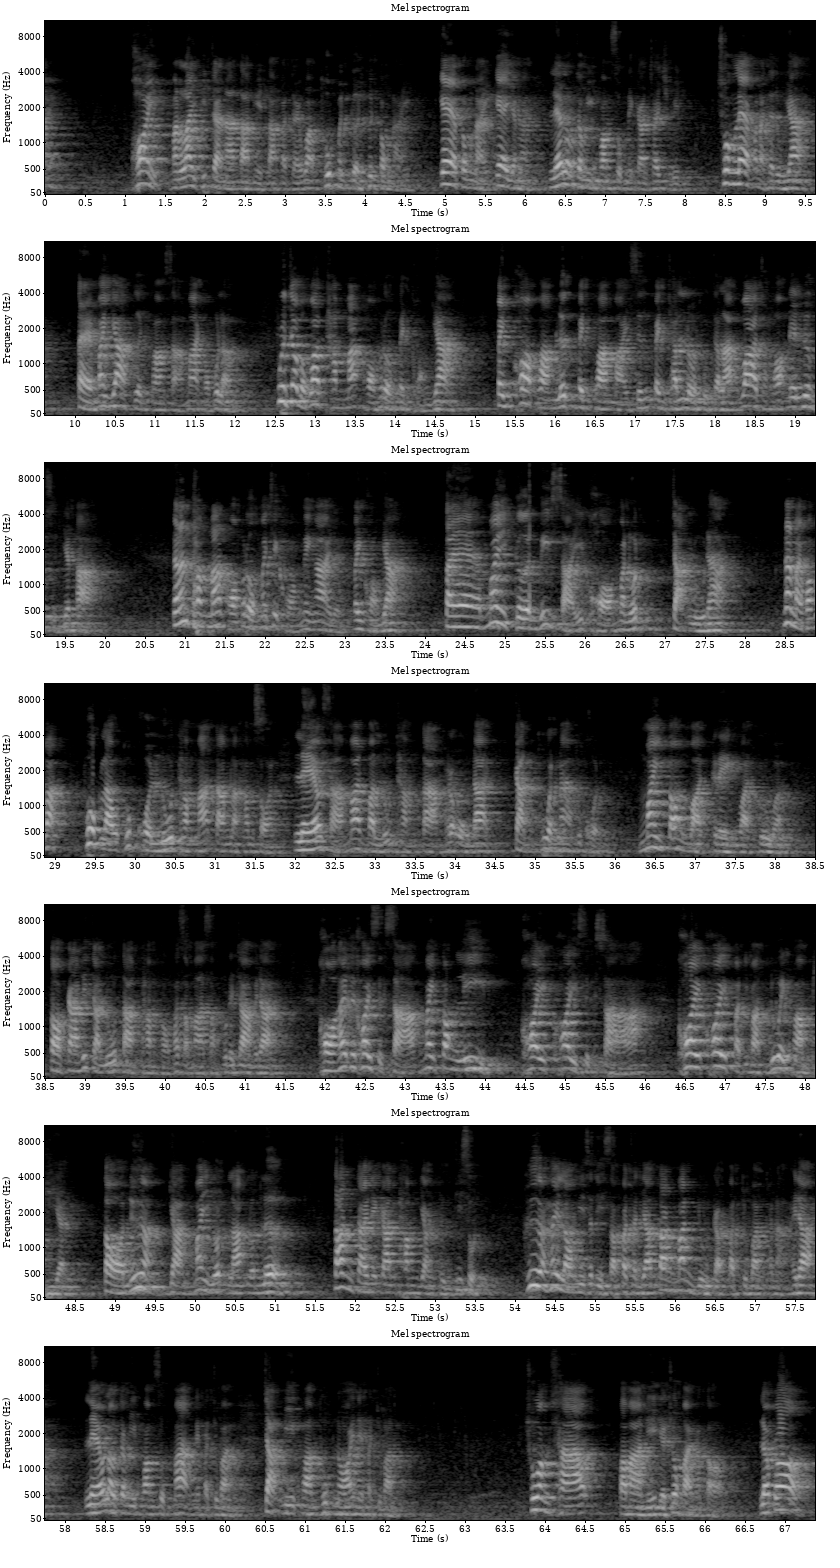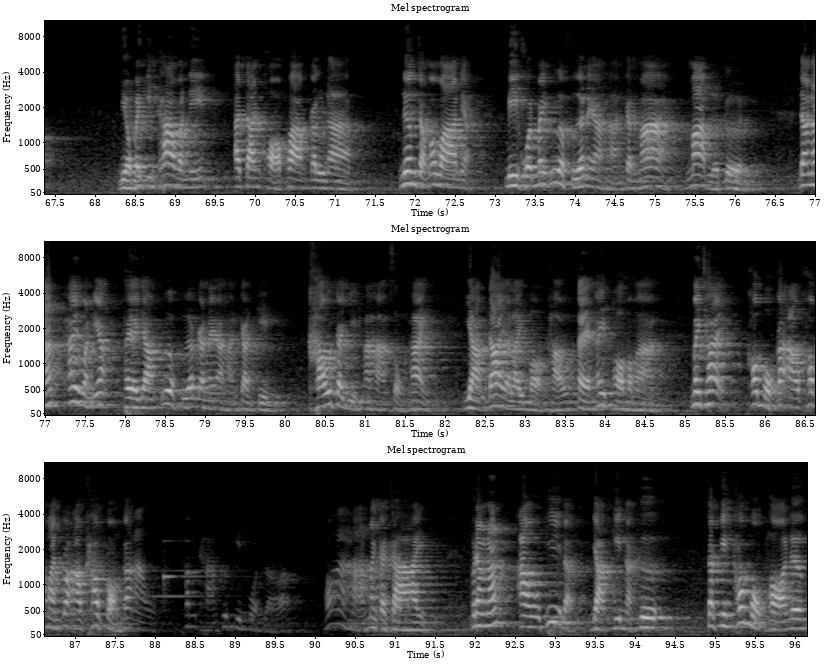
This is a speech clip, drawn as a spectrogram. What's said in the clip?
ค่อยมันไล่พิจารณาตามเหตุตามปัจจัยว่าทุกข์มันเกิดขึ้นตรงไหน แก้ตรงไหนแก้ยังไงแล้วเราจะมีความสุขในการใช้ชีวิต ช่วงแรกมันอาจจะดูยาก แต่ไม่ยากเกินความสามารถของพวกเราพระเจ้าบอกว่าธรรมะของพระองค์เป็นของยากเป็นข้อความลึกเป็นความหมายซึ้งเป็นชั้นโลกุตละว่าเฉพาะในเรื่องสุญญตา ดังนั้นธรรมะของพระองค์ไม่ใช่ของง่ายๆเลย เป็นของยาก แต่ไม่เกินวิสัยของมนุษย์จะรู้ได้ นั่นหมายความว่าพวกเราทุกคนรู้ธรรมะตามหลักคำสอน แล้วสามารถบรรลุธรรมตามพระองค์ได้ กันทั่วหน้าทุกคน ไม่ต้องหวาดเกรงหวาดกลัว ต่อการที่จะรู้ตามธรรมของพระสัมมาสัมพุทธเจ้าไม่ได้ ขอให้ค่อย ๆศึกษาไม่ต้องรีบ ค่อยๆศึกษา ค่อยๆปฏิบัติด้วยความเพียร ต่อเนื่องอย่างไม่ลดละลดเลิก ตั้งใจในการทำอย่างถึงที่สุด เพื่อให้เรามีสติสัมปชัญญะตั้งมั่นอยู่กับปัจจุบันขณะให้ได้ แล้วเราจะมีความสุขมากในปัจจุบัน จะมีความทุกข์น้อยในปัจจุบัน ช่วงเช้าประมาณนี้เดี๋ยวช่วงบ่ายมาต่อ แล้วก็เดี๋ยวไปกินข้าววันนี้ อาจารย์ขอความกรุณา เนื่องจากเมื่อวานเนี่ยมีคนไม่เอื้อเฟื้อในอาหารกันมาก มากเหลือเกิน ดังนั้นให้วันนี้พยายามเอื้อเฟื้อกันในอาหารการกิน เขาจะหยิบอาหารส่งให้ อยากได้อะไรบอกเขา แต่ให้พอประมาณ ไม่ใช่ข้าวหมกก็เอาข้าวมันก็เอาข้าวกล่องก็เอาคำถามคือกินหมดเหรอ เพราะอาหารมันกระจายดังนั้นเอาที่แบบอยากกินอะคือ จะกินข้าวหมกห่อหนึ่ง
